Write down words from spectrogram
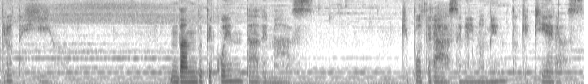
protegido, dándote cuenta además que podrás en el momento que quieras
